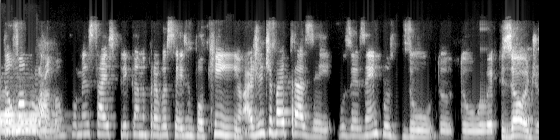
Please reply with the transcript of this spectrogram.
Então vamos lá, vamos começar explicando para vocês um pouquinho. A gente vai trazer os exemplos do, do, do episódio,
